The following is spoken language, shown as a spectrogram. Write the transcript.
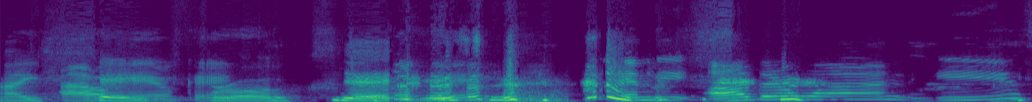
I Ah, hate okay. frogs. yes. And the other one is.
